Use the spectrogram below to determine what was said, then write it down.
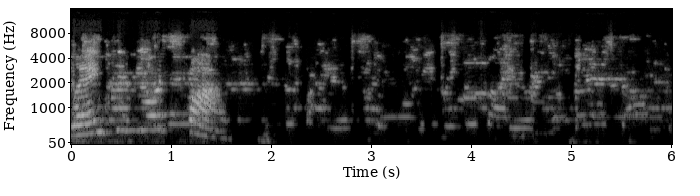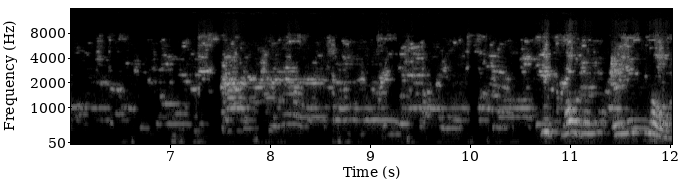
Lengthen your spine. Eight more.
